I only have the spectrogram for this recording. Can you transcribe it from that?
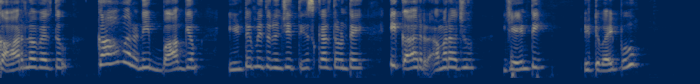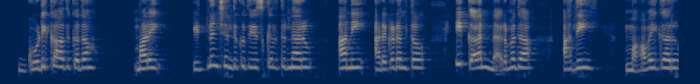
కారులో వెళ్తూ కావాలని భాగ్యం ఇంటి మీద నుంచి తీసుకెళ్తుంటే ఇక రామరాజు ఏంటి? ఇటువైపు గుడి కాదు కదా మరి ఇట్నుంచి ఎందుకు తీసుకెళ్తున్నారు? అని అడగడంతో ఇక నర్మద అది మావయ్య గారు.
